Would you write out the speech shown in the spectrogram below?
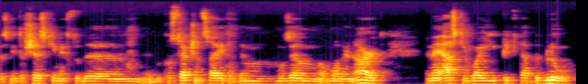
Zwiętoszewski, next to the construction site of the Museum of Modern Art. And I asked him why he picked up the blue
